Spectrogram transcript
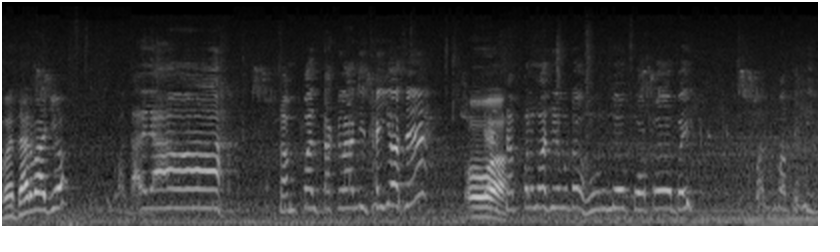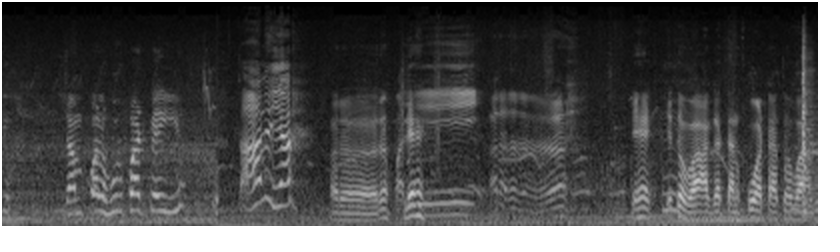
વધારવા ગયો સંપલ તકલાદી થઈ ગયો છે. ઓવા સંપલમાંથી મોટો હુરનો કોટો ભાઈ પગમાં પહેરી ગયો. ચંપલ હુરપાટ પહેરી ગયો? તારે યાર. અરે અરે લે. લે એ તો વાઘ હતા ને કોટા તો વાઘ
